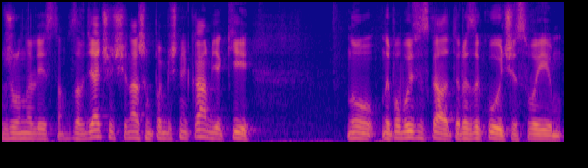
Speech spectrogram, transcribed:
журналістам, завдячуючи нашим помічникам, які, ну, не побоюся сказати, ризикуючи своїм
